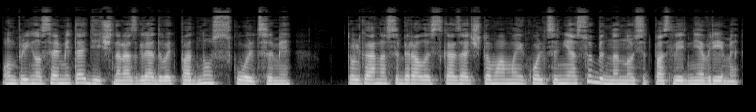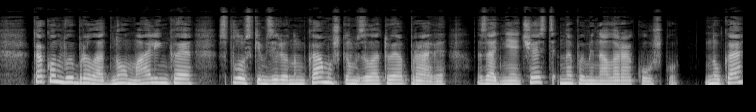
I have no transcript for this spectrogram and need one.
Он принялся методично разглядывать поднос с кольцами – только она собиралась сказать, что мама и кольца не особенно носит последнее время, как он выбрал одно маленькое, с плоским зеленым камушком в золотой оправе. Задняя часть напоминала ракушку. «Ну-ка,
